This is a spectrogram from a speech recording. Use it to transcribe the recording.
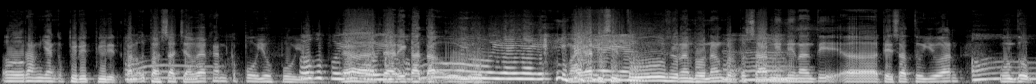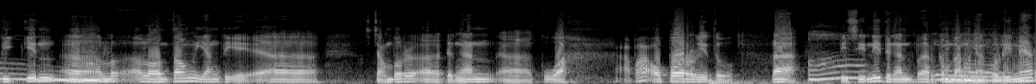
orang yang kebirit-birit. Kalau bahasa Jawa kan kepoyo-poyo. Oh, kepoyo-poyo. Ya, dari kata oh, uyuh. iya iya iya. Maka iya, di iya. situ Sunan Bonang berpesan ini nanti eh, desa Tuyuan Oh. untuk bikin lo- lontong yang di eh, campur eh, dengan eh, kuah apa opor gitu. Nah, di sini dengan berkembangnya iya, iya. kuliner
